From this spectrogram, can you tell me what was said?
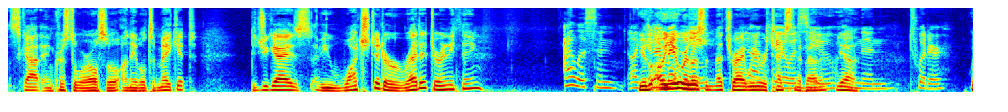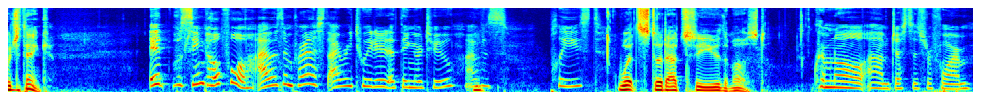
Scott and Crystal were also unable to make it. Did you guys have you watched it or read it or anything? I listened. Like, You- oh, you were listening. That's right. We were on texting about it. Yeah. and then Twitter. What'd you think? It seemed hopeful. I was impressed. I retweeted a thing or two. I Hmm. was pleased. What stood out to you the most? Criminal um, justice reform,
